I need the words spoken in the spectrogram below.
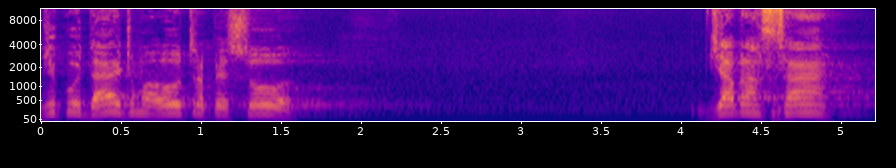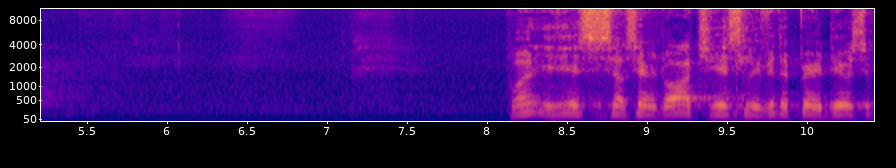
de cuidar de uma outra pessoa, de abraçar. Quando esse sacerdote e esse levita perdeu esse,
